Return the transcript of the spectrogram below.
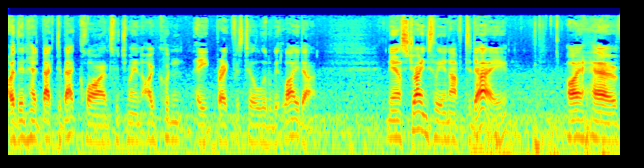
I then had back-to-back clients, which meant I couldn't eat breakfast till a little bit later. Now, strangely enough, today I have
